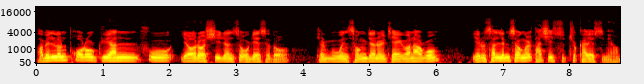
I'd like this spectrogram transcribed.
바빌론 포로 귀한 후 여러 시련 속에서도 결국은 성전을 재건하고 예루살렘 성을 다시 수축하였으며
